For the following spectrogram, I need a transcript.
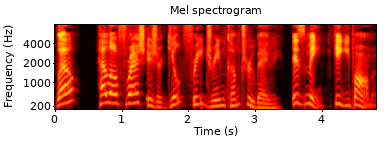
Well, HelloFresh is your guilt free dream come true, baby. It's me, Keke Palmer.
